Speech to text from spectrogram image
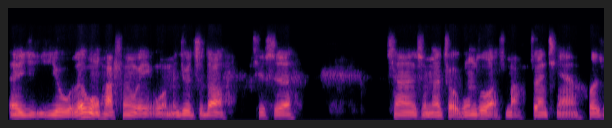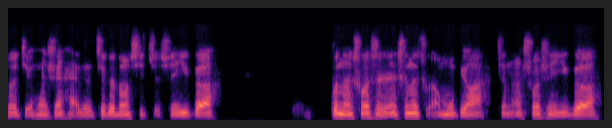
呃，有了文化氛围，我们就知道，其实像什么找工作是吧？赚钱或者说结婚生孩子，这个东西只是一个。不能说是人生的主要目标啊，只能说是一个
